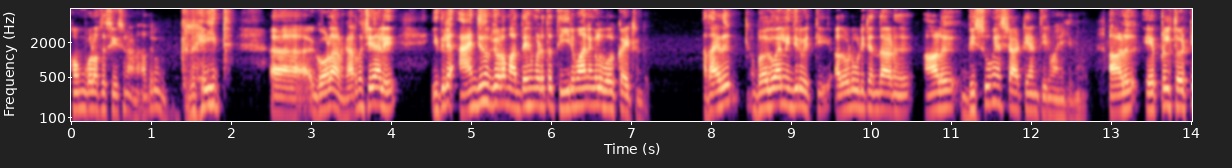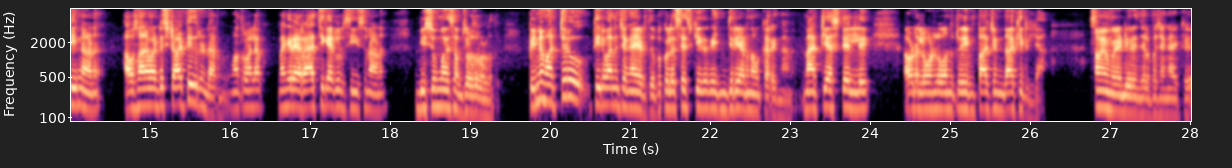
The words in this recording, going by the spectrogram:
home goal of the സീസണാണ് അതൊരു ഗ്രേറ്റ് ഗോളാണ് കാരണം വെച്ച് കഴിഞ്ഞാൽ ഇതിൽ ആഞ്ചു സംബന്ധിച്ചോളം അദ്ദേഹം എടുത്ത തീരുമാനങ്ങൾ വർക്കായിട്ടുണ്ട് അതായത് ബർഗ്വാലിന് ഇഞ്ചുറി പറ്റി. അതോടുകൂടിയിട്ട് എന്താണ്? ആൾ ബിസുമെ സ്റ്റാർട്ട് ചെയ്യാൻ തീരുമാനിക്കുന്നത്. ആൾ ഏപ്രിൽ തേർട്ടീനാണ് അവസാനമായിട്ട് സ്റ്റാർട്ട് ചെയ്തിട്ടുണ്ടായിരുന്നത്. മാത്രമല്ല ഭയങ്കര എറാറ്റിക് ആയിട്ടുള്ള സീസണാണ് ബിസുമെ സംബന്ധിച്ചിടത്തോളം പിന്നെ മറ്റൊരു തീരുമാനം ചങ്ങായി എടുത്തു ഇപ്പോൾ കൊലസെസ്കിക്കൊക്കെ ഇഞ്ചുറിയാണ് നമുക്കറിയുന്നതാണ്. മാറ്റിയാസ് ഡെല്ല് അവിടെ ലോണിൽ വന്നിട്ട് ഒരു ഇമ്പാക്റ്റ് ഉണ്ടാക്കിയിട്ടില്ല. സമയം വേണ്ടി വരും ചിലപ്പോൾ ചങ്ങായിക്ക്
